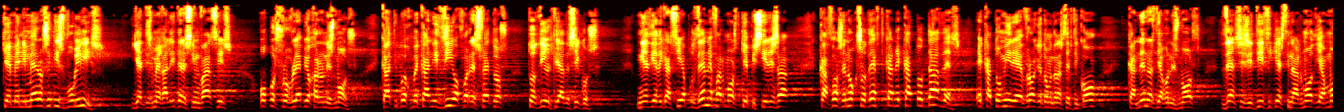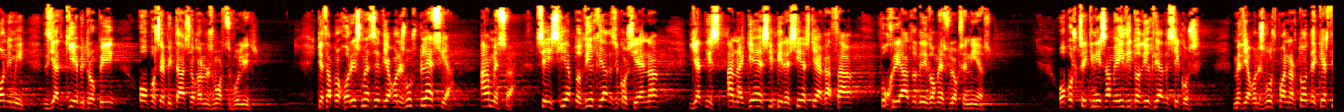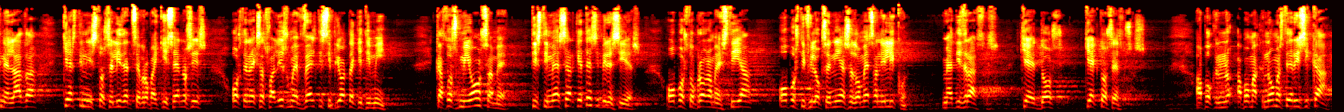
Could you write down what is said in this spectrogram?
Και με ενημέρωση της Βουλής για τις μεγαλύτερες συμβάσεις όπως προβλέπει ο κανονισμός. Κάτι που έχουμε κάνει δύο φορές φέτος το 2020. Μια διαδικασία που δεν εφαρμόστηκε επί ΣΥΡΙΖΑ καθώς ενώ ξοδεύτηκαν εκατοντάδες εκατομμύρια ευρώ για το μεταναστευτικό, κανένας διαγωνισμός δεν συζητήθηκε στην αρμόδια μόνιμη διαρκή επιτροπή όπως επιτάσσει ο κανονισμός της Βουλής. Και θα προχωρήσουμε σε διαγωνισμούς πλαίσια άμεσα σε ισχύ από το 2021 για τις αναγκαίες υπηρεσίες και αγαθά που χρειάζονται οι δομές φιλοξενίας. Όπως ξεκινήσαμε ήδη το 2020 με διαγωνισμούς που αναρτώνται και στην Ελλάδα και στην ιστοσελίδα της Ευρωπαϊκής Ένωσης ώστε να εξασφαλίζουμε βέλτιστη ποιότητα και τιμή. Καθώς μειώσαμε τις τιμές σε αρκετές υπηρεσίες όπως το πρόγραμμα Εστία, όπως τη φιλοξενία σε δομές ανηλίκων με αντιδράσεις και εντός και εκτός αίθουσας. Απομακρυνόμαστε ριζικά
